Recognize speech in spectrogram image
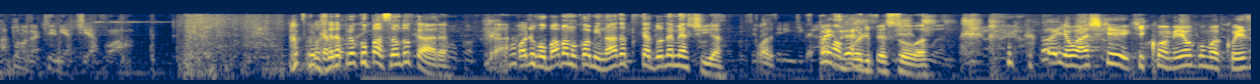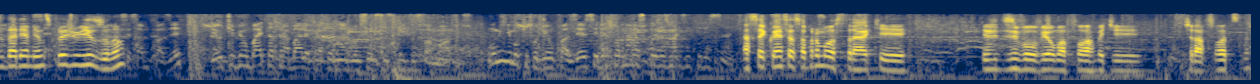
A dona daqui é minha tia-avó. Gostei da preocupação do cara. Pode roubar, mas não come nada porque a dona é minha tia. Pô, É um amor de pessoa. Eu acho que, que comer alguma coisa daria menos prejuízo, não? fazer? Eu tive um baita trabalho pra tornar vocês suspeitos famosos. O mínimo que podiam fazer seria tornar as coisas mais interessantes. A sequência é só pra mostrar que ele desenvolveu uma forma de tirar fotos, né?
